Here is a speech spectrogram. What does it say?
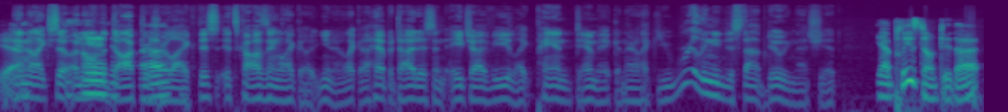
Yeah. And like so, and all the doctors are like, this, it's causing like a you know like a hepatitis and HIV like pandemic, and they're like, you really need to stop doing that shit. yeah, please don't do that.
